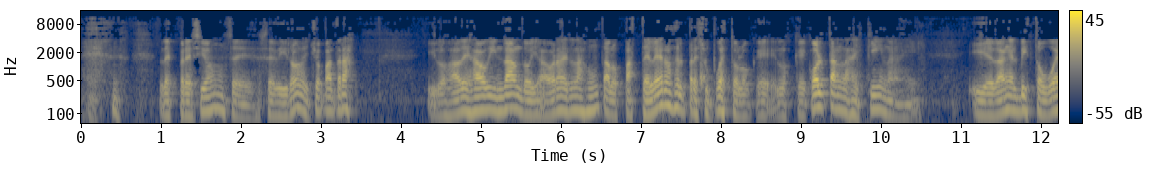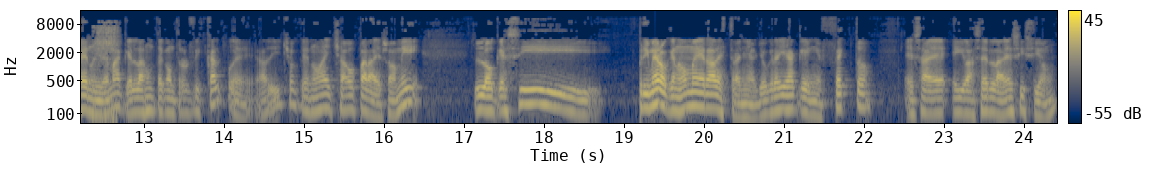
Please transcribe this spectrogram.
la expresión, se, se viró, echó para atrás y los ha dejado guindando y ahora es la Junta, los pasteleros del presupuesto, los que, los que cortan las esquinas y y le dan el visto bueno y demás, que es la Junta de Control Fiscal, pues ha dicho que no hay chavos para eso. A mí, Lo que sí, primero que no me era de extrañar, yo creía que en efecto esa e, iba a ser la decisión,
